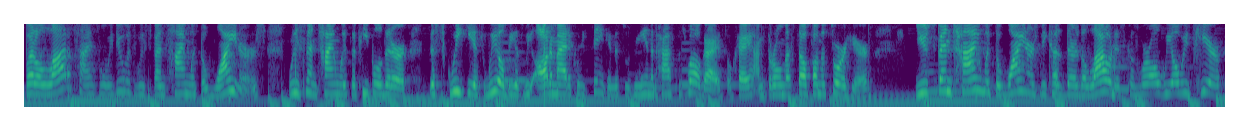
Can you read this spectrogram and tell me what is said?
But a lot of times, what we do is we spend time with the whiners. We spend time with the people that are the squeakiest wheel because we automatically think, and this was me in the past as well, guys. Okay, I'm throwing myself on the sword here. You spend time with the whiners because they're the loudest. Because we're all we always hear,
